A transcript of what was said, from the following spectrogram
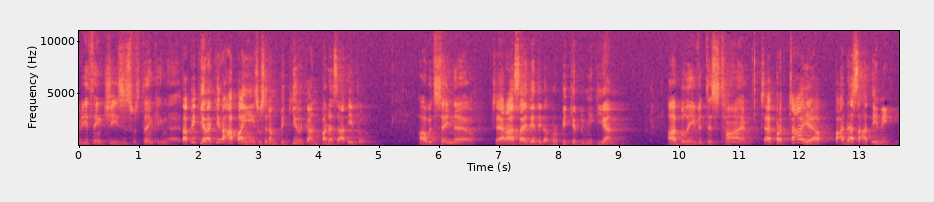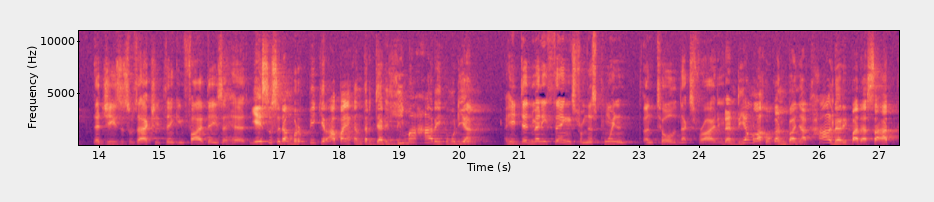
But do you think Jesus was thinking that? Tapi kira-kira apa yang Yesus sedang pikirkan pada saat itu? I would say no. Saya rasa dia tidak berpikir demikian. I believe at this time Saya percaya pada saat ini that Jesus was actually thinking five days ahead. Yesus sedang berpikir apa yang akan terjadi lima hari kemudian. He did many things from this point in- until the next Friday. Dan dia melakukan banyak hal daripada saat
